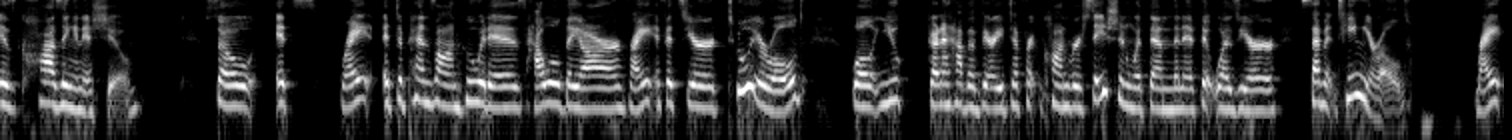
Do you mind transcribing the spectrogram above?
is causing an issue. So it's right, it depends on who it is, how old they are, right? If it's your two year old, well, you going to have a very different conversation with them than if it was your 17 year old, right?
